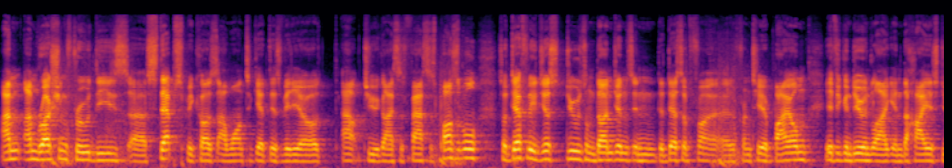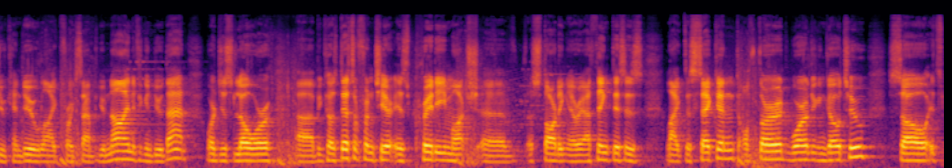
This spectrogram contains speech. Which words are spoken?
I'm, I'm rushing through these uh, steps because I want to get this video out to you guys as fast as possible. So definitely just do some dungeons in the Desert fr uh, Frontier biome. If you can do it like in the highest you can do, like for example U9, if you can do that, or just lower, uh, because Desert Frontier is pretty much uh, a starting area. I think this is like the second or third world you can go to. So it's,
